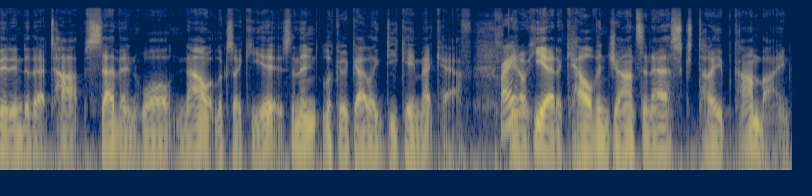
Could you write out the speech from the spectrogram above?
Fit into that top seven. Well, now it looks like he is. And then look at a guy like DK Metcalf. Right. You know, he had a Calvin Johnson esque type combine.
